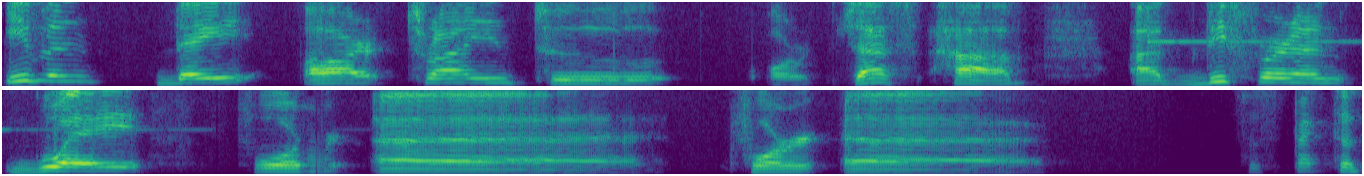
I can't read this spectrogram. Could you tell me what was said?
Even they are trying to or just have a different way for uh, for uh, suspected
